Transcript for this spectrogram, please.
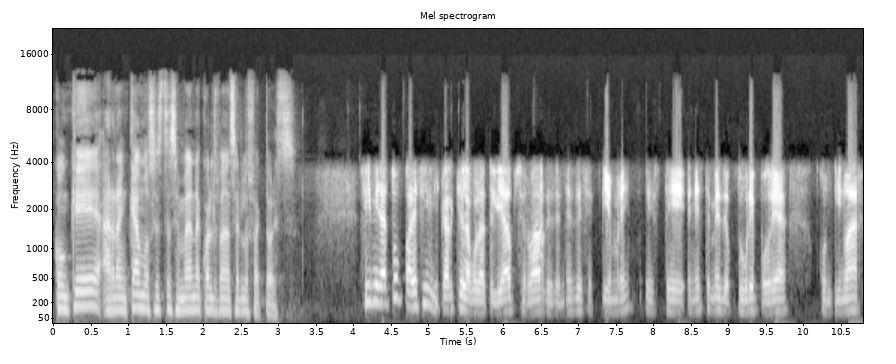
¿Con qué arrancamos esta semana? ¿Cuáles van a ser los factores? Sí, mira, tú parece indicar que la volatilidad observada desde el mes de septiembre, este, en este mes de octubre podría continuar.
